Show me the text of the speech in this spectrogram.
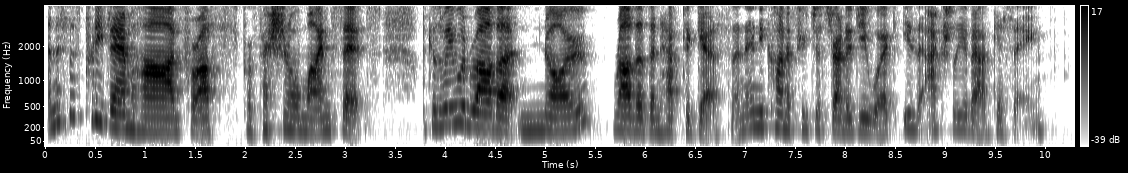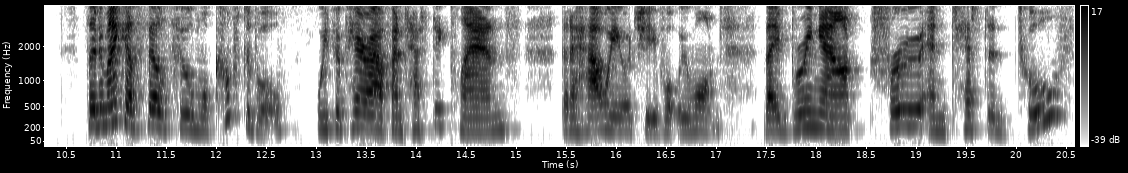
And this is pretty damn hard for us professional mindsets because we would rather know rather than have to guess. And any kind of future strategy work is actually about guessing. So, to make ourselves feel more comfortable, we prepare our fantastic plans that are how we achieve what we want. They bring out true and tested tools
